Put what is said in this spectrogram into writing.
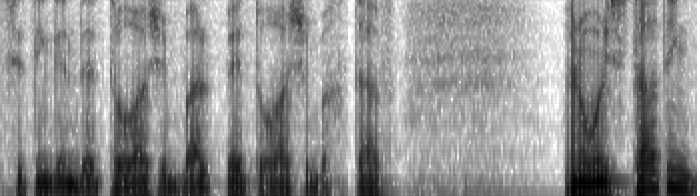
sitting in the Torah Shebal Peh, Torah Shebachtav. And when it's starting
